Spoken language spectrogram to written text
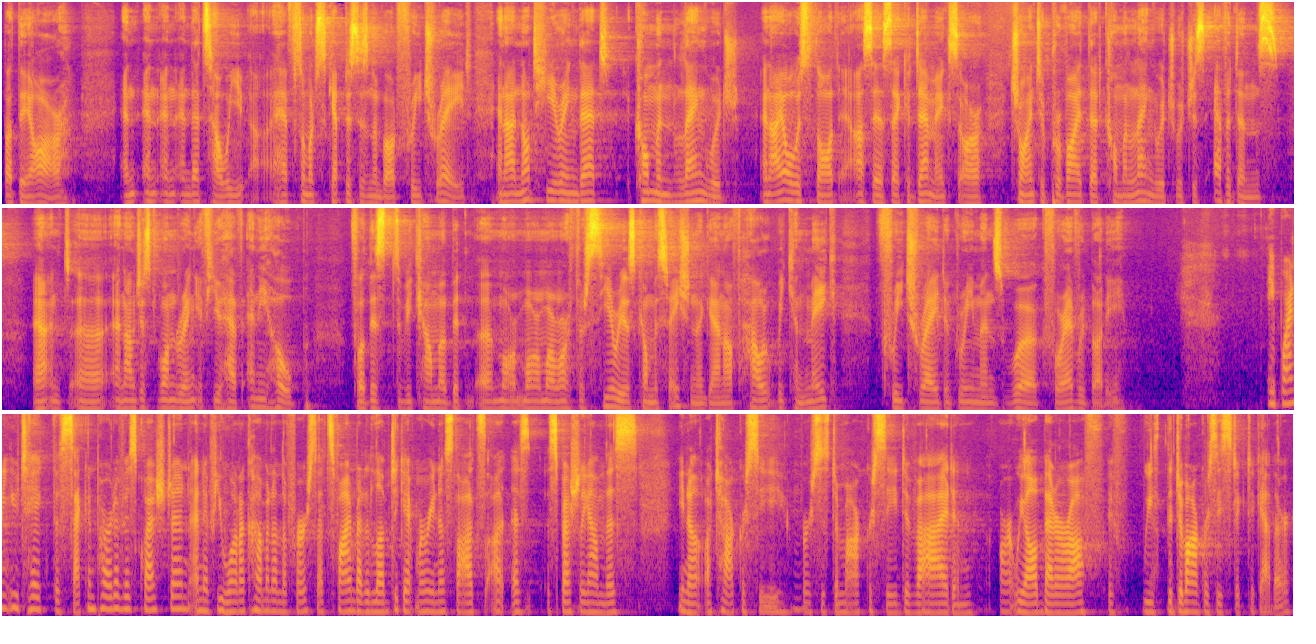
but they are. And, and, and, and that's how we uh, have so much skepticism about free trade. And I'm not hearing that common language. And I always thought us as academics are trying to provide that common language, which is evidence. And, uh, and I'm just wondering if you have any hope for this to become a bit uh, more, more, more, more of a serious conversation again of how we can make free trade agreements work for everybody. Abe, why don't you take the second part of his question, and if you want to comment on the first, that's fine. But I'd love to get Marina's thoughts, uh, especially on this, you know, autocracy versus democracy divide, and aren't we all better off if we the democracies stick together?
